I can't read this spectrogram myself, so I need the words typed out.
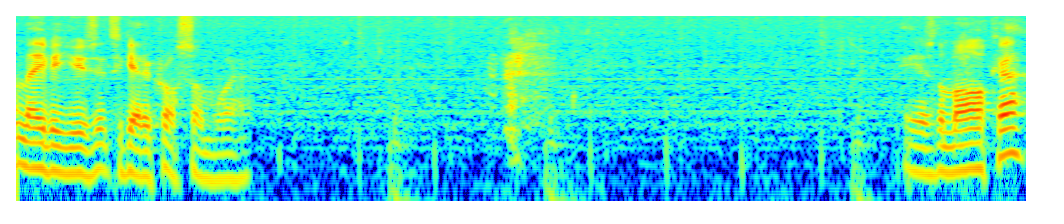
And maybe use it to get across somewhere. Here's the marker.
